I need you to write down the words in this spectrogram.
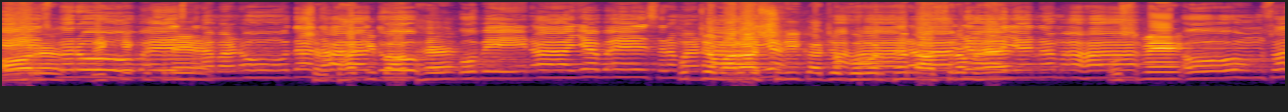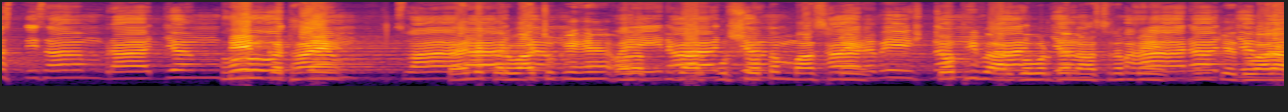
और देखिए कितने श्रद्धा की बात है। पूज्य महाराज श्री का जो गोवर्धन आश्रम है उसमें ओम स्वस्ति साम्राज्यम तीन कथाएँ पहले करवा चुके हैं और अब की बार पुरुषोत्तम मास में चौथी बार गोवर्धन आश्रम में इनके द्वारा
